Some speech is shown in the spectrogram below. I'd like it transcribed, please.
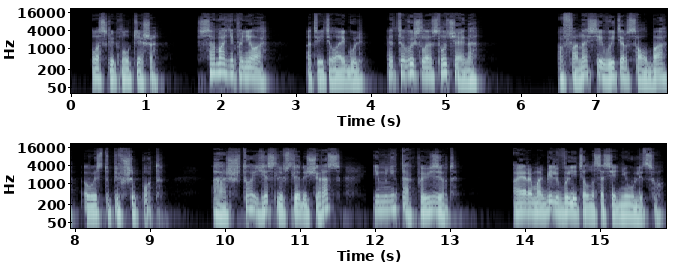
— воскликнул Кеша. «Сама не поняла», — ответила Айгуль. «Это вышло случайно». Афанасий вытер со лба выступивший пот. «А что, если в следующий раз им не так повезет?» Аэромобиль вылетел на соседнюю улицу.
